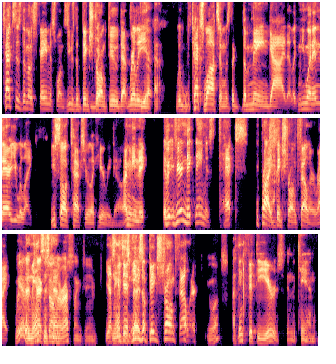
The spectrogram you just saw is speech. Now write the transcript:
Tex is the most famous one he was the big strong dude that really. Yeah, Tex Watson was the the main guy that like when you went in there, you were like you saw Tex, you were like, here we go. I mean, they, if if your nickname is Tex, probably a big strong feller, right? We had a Manson text on the wrestling team. Yes, Nancy we did. He was a big strong feller. He was. I think 50 years in the can.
